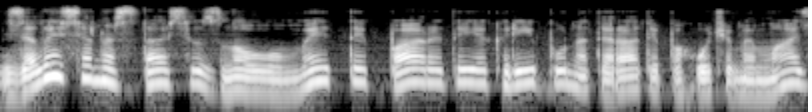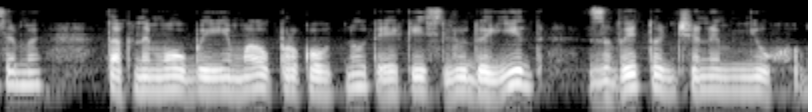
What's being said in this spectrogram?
Взялися Настасю знову мити, парити, як ріпу, натирати пахучими мазями, так не би її мав проковтнути якийсь людоїд з витонченим нюхом.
